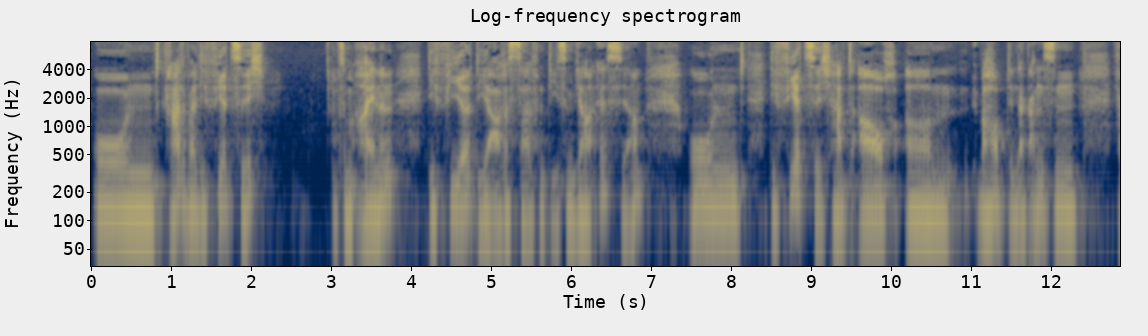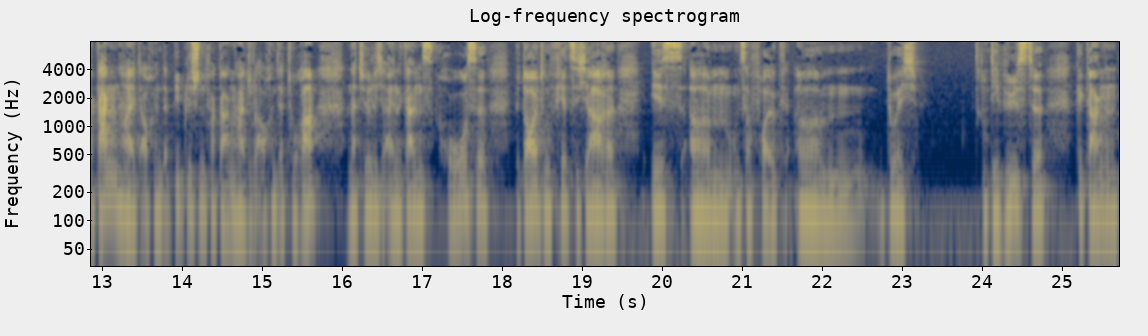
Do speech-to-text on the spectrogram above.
Und gerade weil die 40 zum einen die 4 die Jahreszahl von diesem Jahr ist, ja. Und die 40 hat auch ähm, überhaupt in der ganzen Vergangenheit, auch in der biblischen Vergangenheit oder auch in der Tora, natürlich eine ganz große Bedeutung. 40 Jahre ist ähm, unser Volk ähm, durch die Wüste gegangen.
